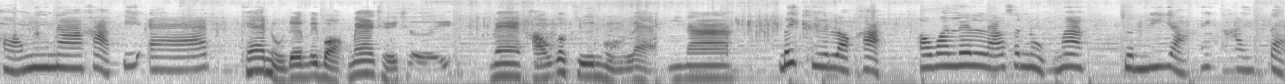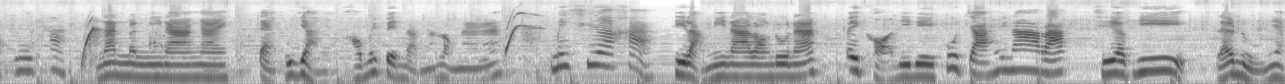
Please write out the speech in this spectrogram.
ของมีนาค่ะพี่แอด แค่หนูเดินไปบอกแม่เฉยๆ แม่เขาก็คือหนูแหละมีนา ไม่คืนหรอกค่ะ เพราะว่าเล่นแล้วสนุกมาก จนไม่อยากให้ใครแตะเลยค่ะ นั่นมันมีนาไง แต่ผู้ใหญ่อะเขาไม่เป็นแบบนั้นหรอกนะ ไม่เชื่อค่ะ ทีหลังมีนาลองดูนะ ไปขอดีๆ พูดจาให้น่ารัก เชื่อพี่ แล้วหนูเนี่ย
